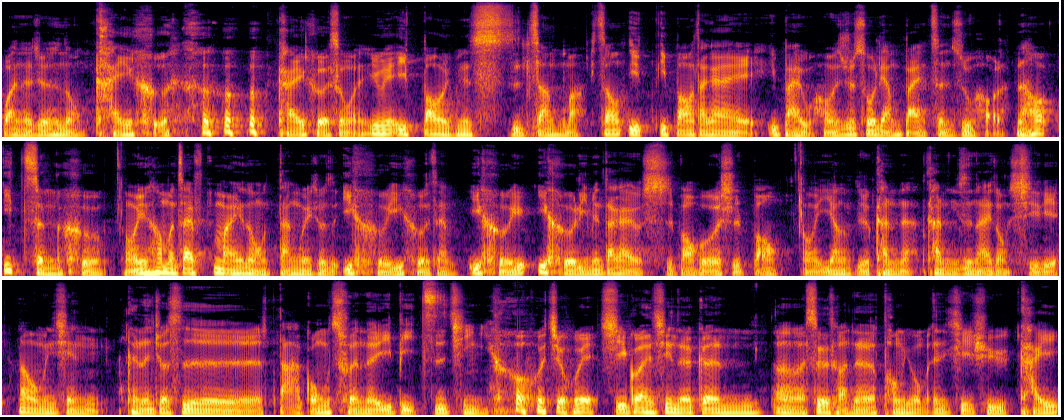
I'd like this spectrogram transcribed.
玩的就是那种开盒，开盒什么？因为一包里面十张嘛，一张一一包大概一百五，我就说两百整数好了。然后一整盒哦，因为他们在卖那种单位，就是一盒一盒在一盒一盒里面大概有十包或二十包哦，一样就看看你是哪一种系列。那我们以前可能就是打工存了一笔资金以后，就会习惯性的跟呃社团的朋友们一起去开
